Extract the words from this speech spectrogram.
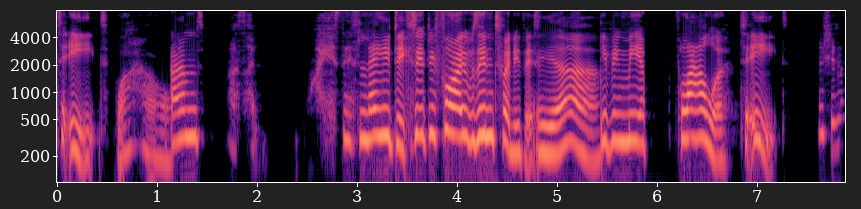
to eat. wow. And I was like, why is this lady? Because it was before I was into any of this, yeah. giving me a flower to eat. And she's like,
